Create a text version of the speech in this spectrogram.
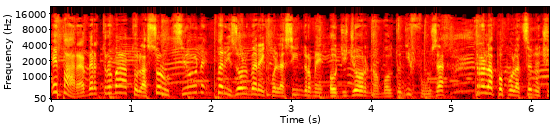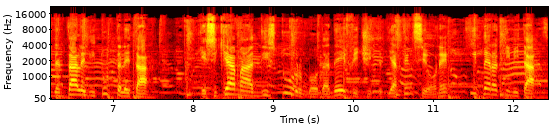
e pare aver trovato la soluzione per risolvere quella sindrome oggigiorno molto diffusa tra la popolazione occidentale di tutte le età, che si chiama disturbo da deficit di attenzione iperattività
